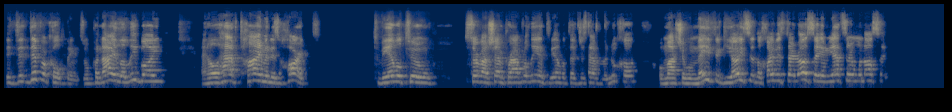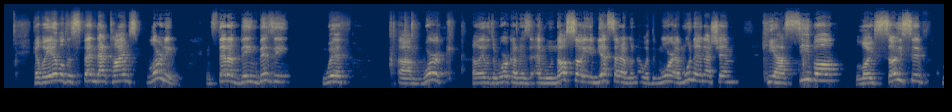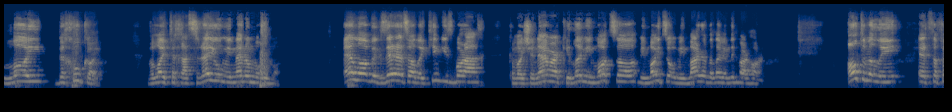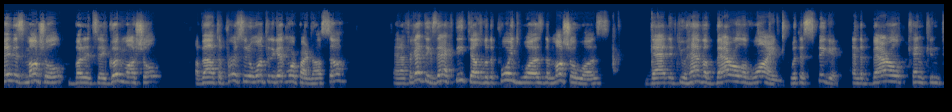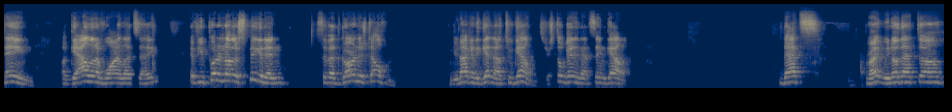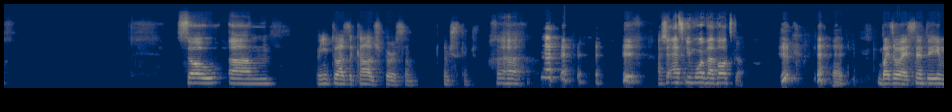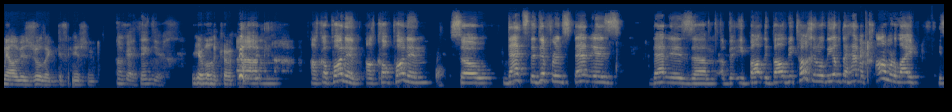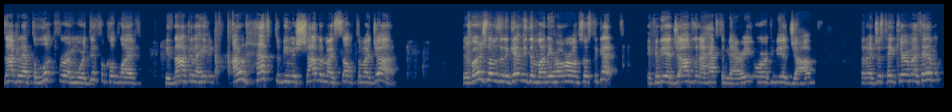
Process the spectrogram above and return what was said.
the di- difficult things. And he'll have time in his heart to be able to serve Hashem properly and to be able to just have menucha. He'll be able to spend that time learning instead of being busy with um, work. He'll be able to work on his emunasei im yetzer emun- with more emuna in Hashem. Ki hasiba loy soisiv loy bechukoi. V'loy techasreu mimenu. Elo ha'leikim yizborach. Ultimately, it's the famous mashal, but it's a good mashal about the person who wanted to get more parnasa. And I forget the exact details, but the point was, the mashal was that if you have a barrel of wine with a spigot, and the barrel can contain a gallon of wine, let's say, if you put another spigot in, so that garnished elfin, you're not going to get now two gallons. You're still getting that same gallon. That's right. We know that. Uh, so um, we need to ask the college person. I'm just kidding. I should ask you more about vodka. By the way, I sent the email with Julik definition. Okay, thank you. You're welcome. um, Al Kaponim, Al Kaponim. So that's the difference. That is that is um, bit- Ibal Ibal will be able to have a calmer life. He's not going to have to look for a more difficult life. He's not going to. I don't have to be mishabed myself to my job. The Rebbeinu is going to get me the money, however I'm supposed to get. It could be a job that I have to marry, or it could be a job that I just take care of my family.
